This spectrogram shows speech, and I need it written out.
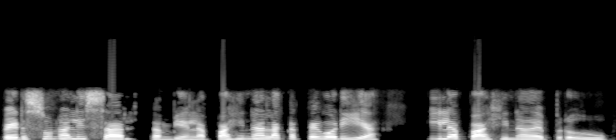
personalizar también la página de la categoría y la página de producto.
